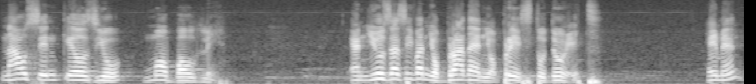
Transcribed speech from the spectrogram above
Now sin kills you more boldly and uses even your brother and your priest to do it. Amen?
